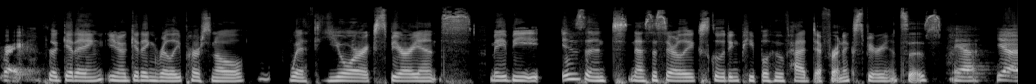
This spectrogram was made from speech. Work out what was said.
Right. So getting, you know, getting really personal with your experience maybe isn't necessarily excluding people who've had different experiences. Yeah. Yeah.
